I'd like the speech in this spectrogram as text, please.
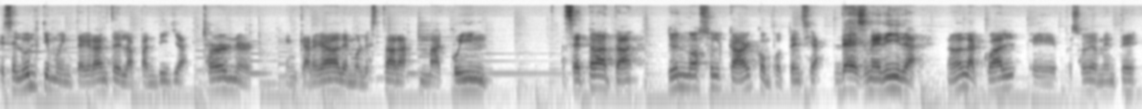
es el último integrante de la pandilla Turner, encargada de molestar a McQueen. Se trata de un muscle car con potencia desmedida, ¿no? la cual, eh, pues obviamente,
